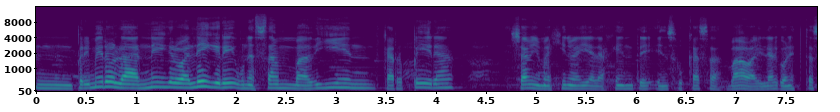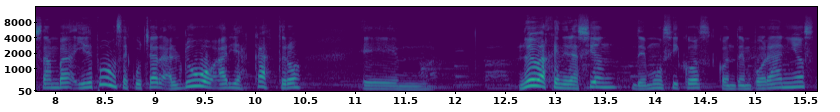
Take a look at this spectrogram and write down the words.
mm, primero la Negro Alegre, una samba bien carpera. Ya me imagino ahí a la gente en sus casas va a bailar con esta samba. Y después vamos a escuchar al dúo Arias Castro, eh, nueva generación de músicos contemporáneos,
